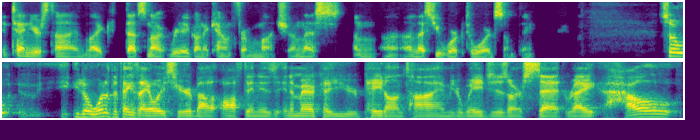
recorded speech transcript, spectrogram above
in 10 years time like that's not really going to count for much unless um, uh, unless you work towards something So, you know, one of the things I always hear about often is in America, you're paid on time, your wages are set, right? How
